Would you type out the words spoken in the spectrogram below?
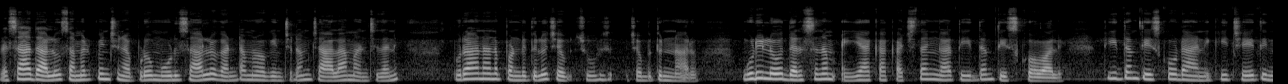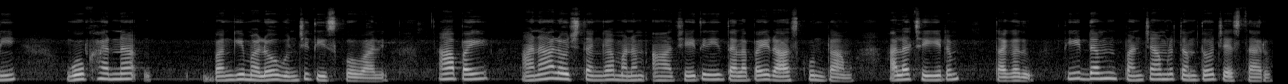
ప్రసాదాలు సమర్పించినప్పుడు మూడుసార్లు గంట మ్రోగించడం చాలా మంచిదని పురాణ పండితులు చెబు చూ చెబుతున్నారు. గుడిలో దర్శనం అయ్యాక ఖచ్చితంగా తీర్థం తీసుకోవాలి. తీర్థం తీసుకోవడానికి చేతిని గోకర్ణ భంగిమలో ఉంచి తీసుకోవాలి. ఆపై అనాలోచితంగా మనం ఆ చేతిని తలపై రాసుకుంటాము. అలా చేయటం తగదు. తీర్థం పంచామృతంతో చేస్తారు.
